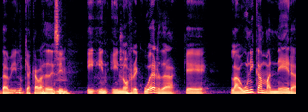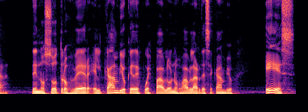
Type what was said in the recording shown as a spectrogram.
David, lo que acabas de decir. y, y- y nos recuerda que la única manera de nosotros ver el cambio que después Pablo nos va a hablar de ese cambio es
